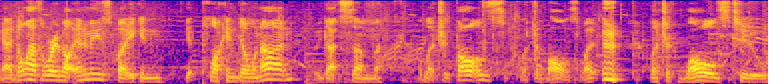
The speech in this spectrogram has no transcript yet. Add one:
Yeah, don't have to worry about enemies, but you can get plucking going on. We got some electric balls, electric balls, what? electric walls to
